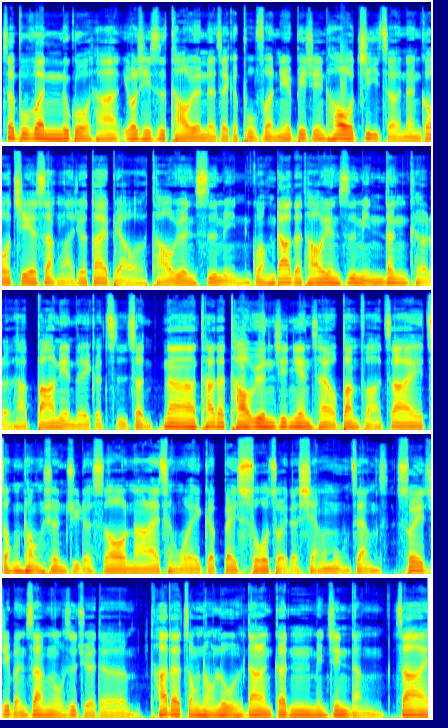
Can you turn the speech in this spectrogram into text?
这部分如果他，尤其是桃园的这个部分，因为毕竟后继者能够接上来，就代表桃园市民，广大的桃园市民认可了他八年的一个执政。那他。他的桃园经验才有办法在总统选举的时候拿来成为一个被缩嘴的项目，这样子。所以基本上我是觉得他的总统路当然跟民进党在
